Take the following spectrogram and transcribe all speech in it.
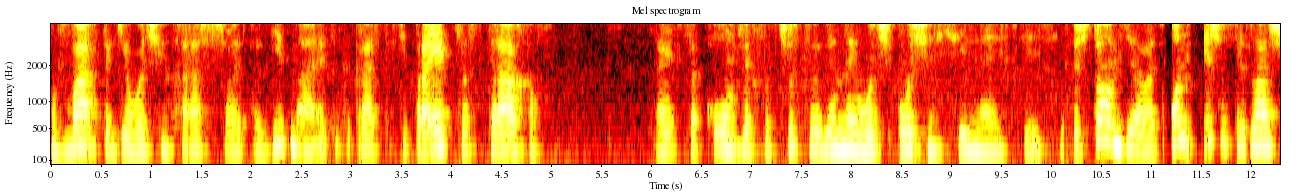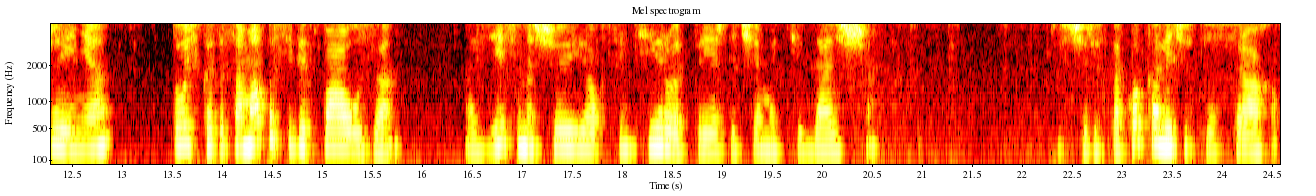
В Вартаге очень хорошо это видно. Это как раз-таки проекция страхов проекция комплексов, чувство вины очень, очень сильное здесь. И что он делает? Он пишет предложение, точка – это сама по себе пауза, а здесь он еще ее акцентирует, прежде чем идти дальше. То есть через такое количество страхов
